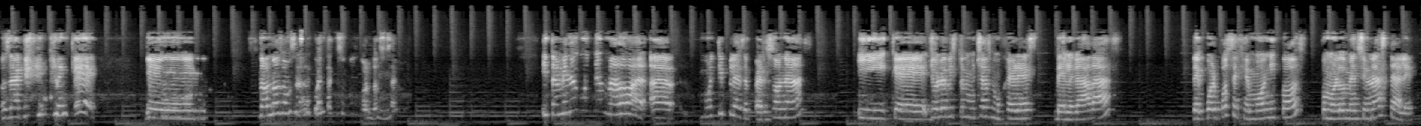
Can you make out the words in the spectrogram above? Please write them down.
O sea, que creen que, no nos vamos a dar cuenta que somos gordos. Y también hago un llamado a, a múltiples de personas y que yo lo he visto en muchas mujeres delgadas, de cuerpos hegemónicos, como lo mencionaste, Ale,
